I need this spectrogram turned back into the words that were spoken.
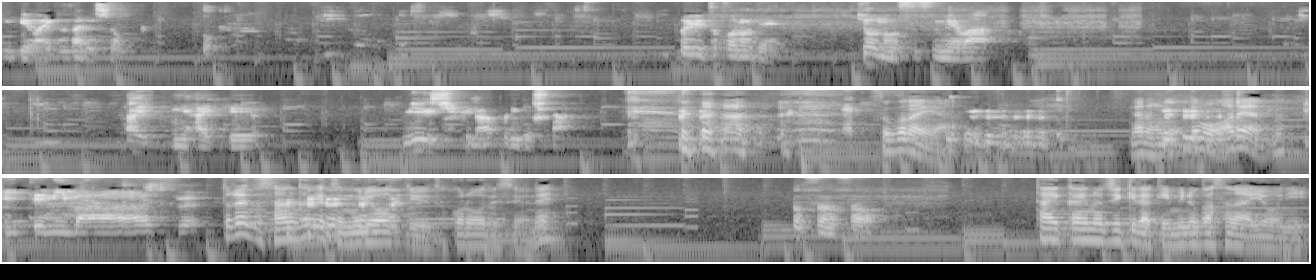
みてはいかがでしょうか。というところで、今日のおすすめは、iPhone に入っているミュージックのアプリでした。そこなんやなるほどでもあれやんな聞いてみます。とりあえず3ヶ月無料っていうところですよねそうそうそ大会の時期だけ見逃さないように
